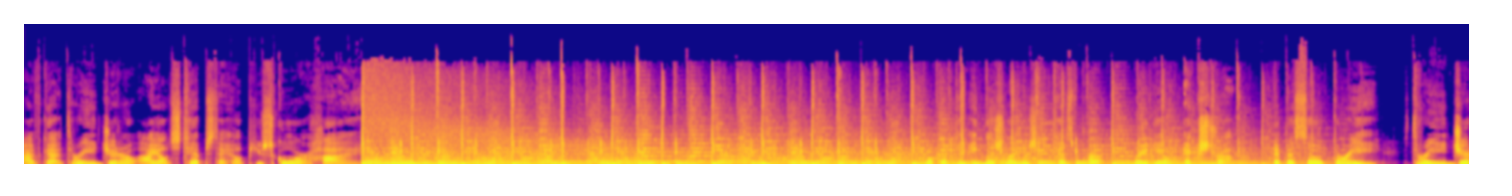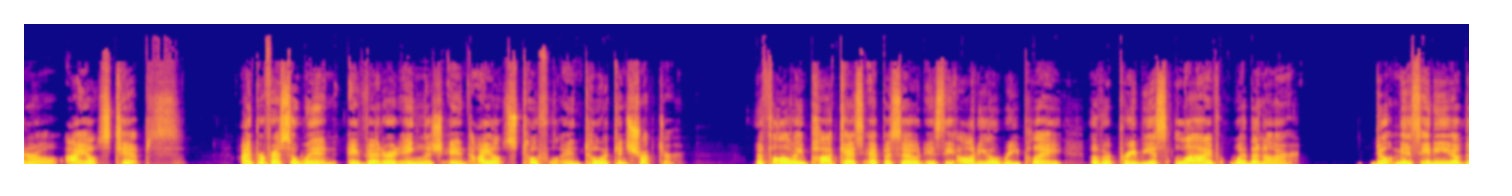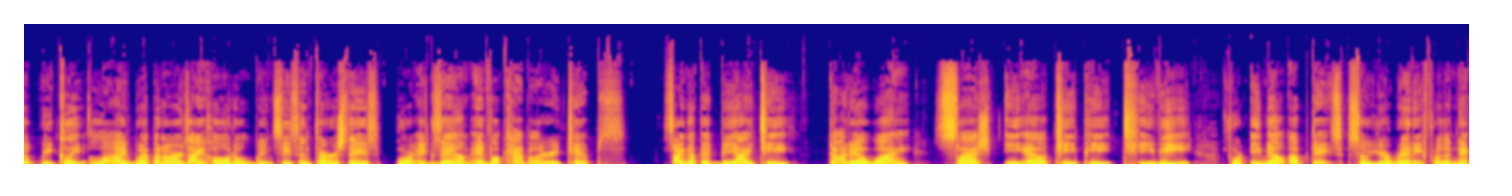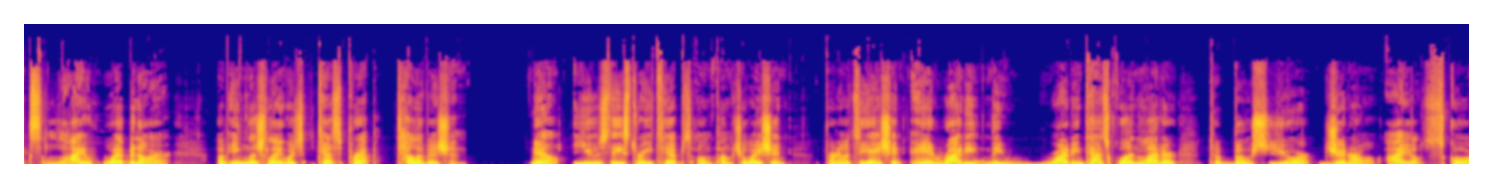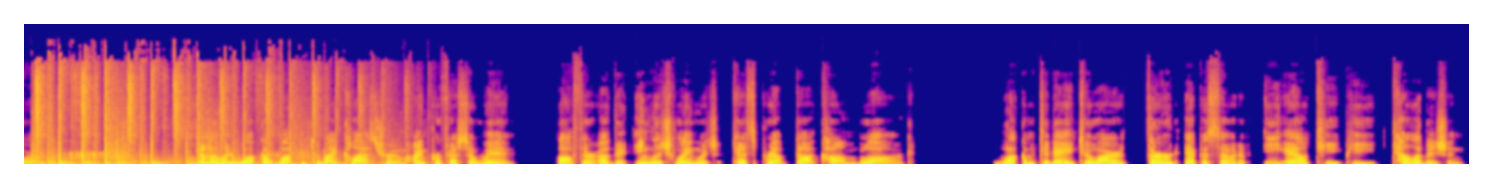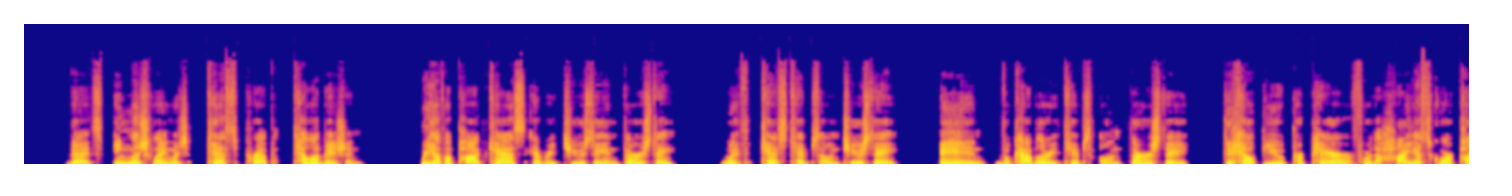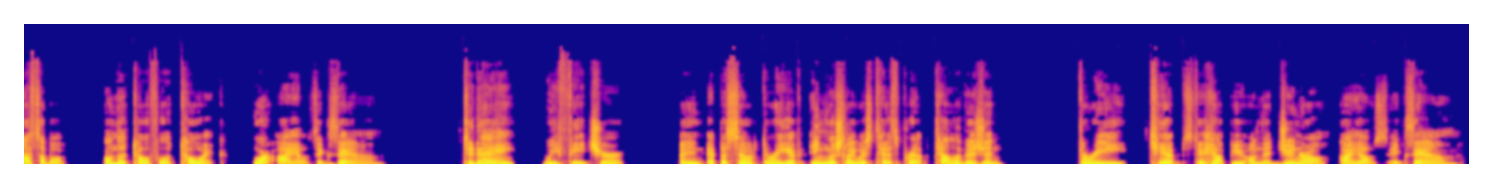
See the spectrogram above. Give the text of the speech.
I've got three general IELTS tips to help you score high. Welcome to English Language Test Prep Radio Extra, Episode 3 Three General IELTS Tips. I'm Professor Winn, a veteran English and IELTS, TOEFL, and TOEIC instructor. The following podcast episode is the audio replay of a previous live webinar. Don't miss any of the weekly live webinars I hold on Wednesdays and Thursdays for exam and vocabulary tips. Sign up at bit.ly slash ELTPTV for email updates so you're ready for the next live webinar of English Language Test Prep Television. Now, use these three tips on punctuation, pronunciation, and writing the Writing Task 1 letter to boost your general IELTS score. Hello and welcome. Welcome to my classroom. I'm Professor Winn, author of the English Language Test TestPrep.com blog. Welcome today to our third episode of ELTP Television. That's English Language Test Prep Television. We have a podcast every Tuesday and Thursday with test tips on Tuesday and vocabulary tips on Thursday to help you prepare for the highest score possible on the TOEFL, TOEIC, or IELTS exam. Today, we feature in episode three of English Language Test Prep Television, three tips to help you on the general IELTS exam.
